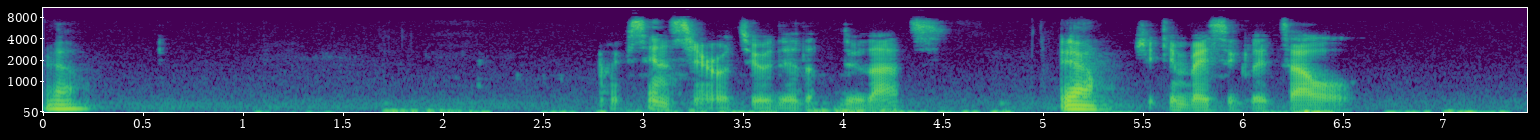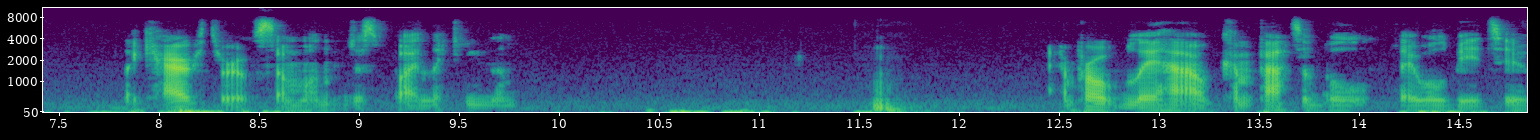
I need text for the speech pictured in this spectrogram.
Yeah. We've seen Zero Two did do that. Yeah. She can basically tell the character of someone just by licking them. And probably how compatible they will be too.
